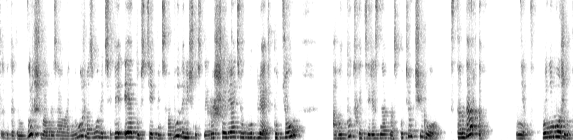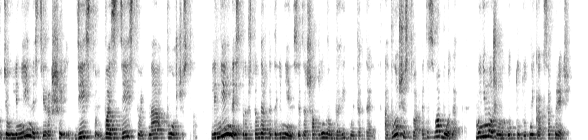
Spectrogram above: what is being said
вот этого высшего образования, мы можем позволить себе эту степень свободы личностной расширять и углублять путем, а вот тут интересный вопрос, путем чего? Стандартов? Нет. Мы не можем путем линейности расшир... действовать, воздействовать на творчество. Линейность, потому что стандарт – это линейность, это шаблон, алгоритмы и так далее. А творчество – это свобода. Мы не можем их вот тут вот никак сопрячь.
